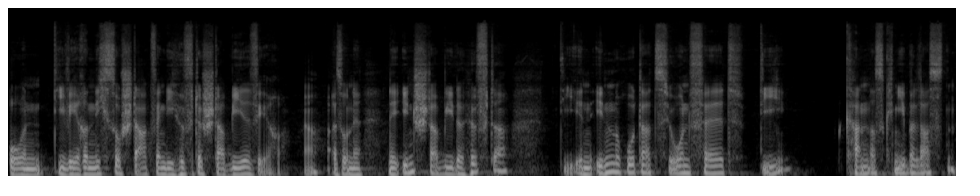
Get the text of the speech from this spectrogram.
Und die wäre nicht so stark, wenn die Hüfte stabil wäre. Ja, also eine, eine instabile Hüfte, die in Innenrotation fällt, die kann das Knie belasten.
